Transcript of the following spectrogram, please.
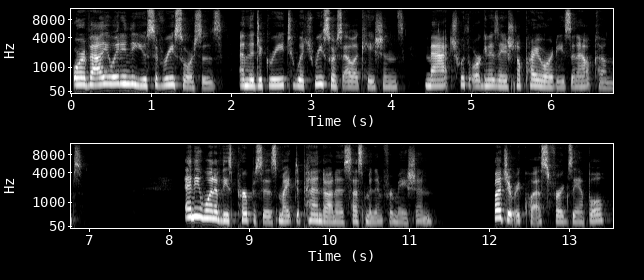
or evaluating the use of resources and the degree to which resource allocations match with organizational priorities and outcomes. Any one of these purposes might depend on assessment information. Budget requests, for example,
